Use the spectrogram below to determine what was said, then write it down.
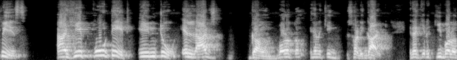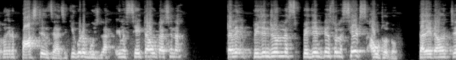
piece he put it into a large গাউন বলো তো এখানে কি সরি গার্ড এটা কি এটা কি বলতো, এটা পাস্ট টেন্সে আছে, কি করে বুঝলা, এখানে সেট আউট আছে না? তাহলে প্রেজেন্ট হলে প্রেজেন্ট টেন্স হলে সেটস আউট হতো। তাহলে এটা হচ্ছে,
